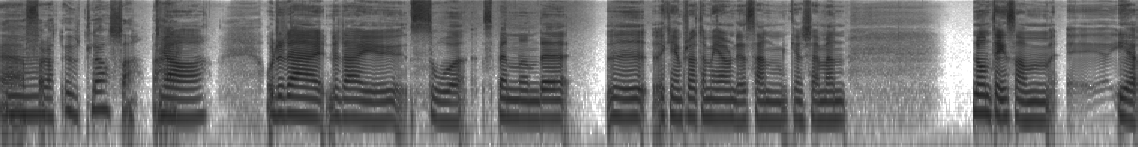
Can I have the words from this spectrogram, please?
eh, Mm. för att utlösa det här? Ja, och det där, det där är ju så spännande. Vi, jag kan ju prata mer om det sen kanske, men någonting som är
